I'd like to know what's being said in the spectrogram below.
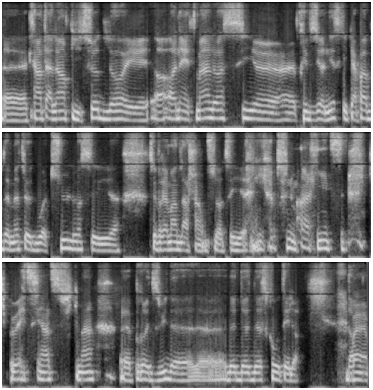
Quant à l'amplitude, là, et honnêtement, là, si un prévisionniste qui est capable de mettre le doigt dessus, là, c'est c'est vraiment de la chance. Là. Il n'y a absolument rien qui peut être scientifiquement produit de, de, de, de ce côté-là. Ben,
